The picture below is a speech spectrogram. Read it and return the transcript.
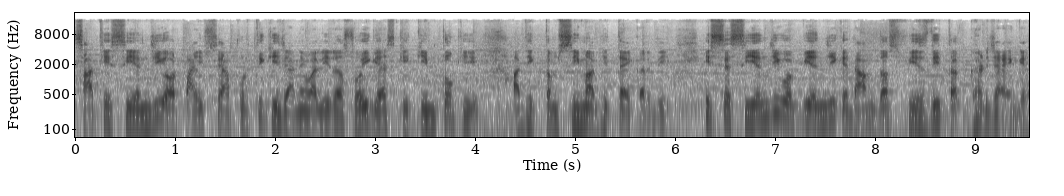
साथ ही सीएनजी और पाइप से आपूर्ति की जाने वाली रसोई गैस की कीमतों की अधिकतम सीमा भी तय कर दी। इससे सीएनजी व पीएनजी के दाम 10 फ़ीसदी तक घट जाएँगे।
